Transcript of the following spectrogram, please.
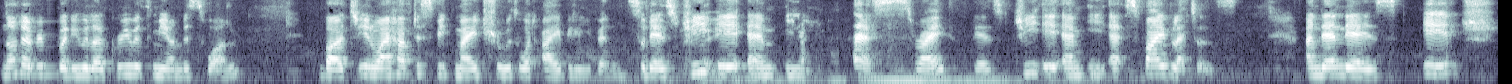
not everybody will agree with me on this one, but you know I have to speak my truth, what I believe in. So there's G A M E S, right? There's G A M E S, five letters, and then there's H,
